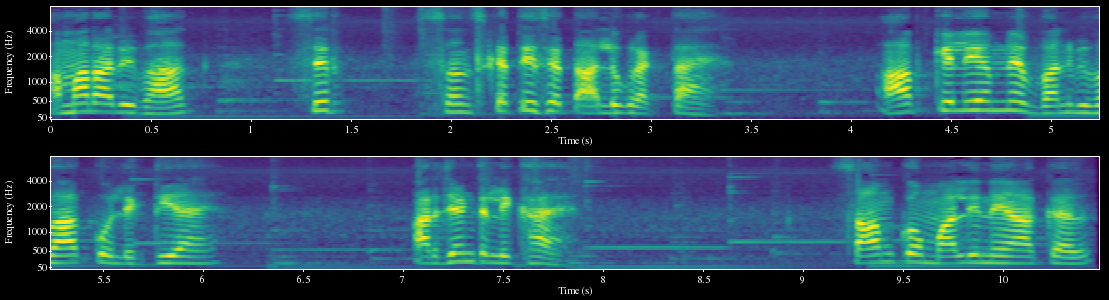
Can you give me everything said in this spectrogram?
हमारा विभाग सिर्फ़ संस्कृति से ताल्लुक़ रखता है। आपके लिए हमने वन विभाग को लिख दिया है, अर्जेंट लिखा है। शाम को माली ने आकर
